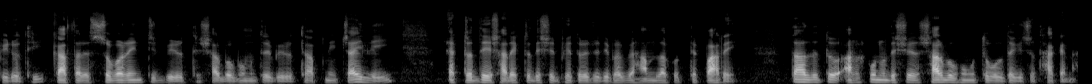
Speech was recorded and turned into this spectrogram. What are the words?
বিরোধী, কাতারের সোভারেন্টির বিরুদ্ধে, সার্বভৌমত্বের বিরুদ্ধে আপনি চাইলেই একটা দেশ আরেকটা দেশের ভেতরে যদি ভাবে হামলা করতে পারে, তাহলে তো আর কোনো দেশের সার্বভৌমত্ব বলতে কিছু থাকে না।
